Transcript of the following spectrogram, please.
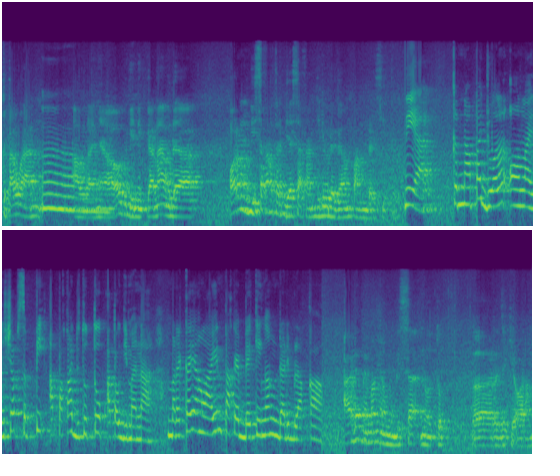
ketahuan Mm. auranya oh begini karena udah orang bisa karena terbiasa kan jadi udah gampang dari situ Nih ya, kenapa jualan online shop sepi? Apakah ditutup atau gimana? Mereka yang lain pakai backingan dari belakang. ada memang yang bisa nutup eh, rezeki orang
